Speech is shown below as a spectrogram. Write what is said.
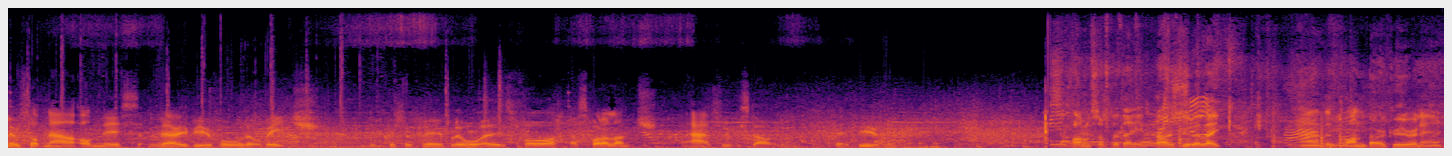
Little stop now on this very beautiful little beach with crystal clear blue waters for a spot of lunch. Absolutely starving. It's beautiful. Final stop of the day, Barracuda Lake. And there's one barracuda in here,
